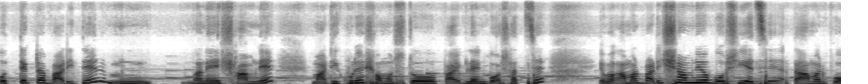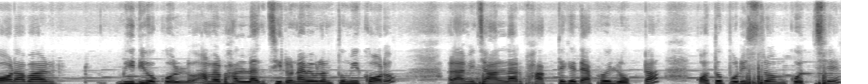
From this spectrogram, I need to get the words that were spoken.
প্রত্যেকটা বাড়িতে মানে সামনে মাটি খুঁড়ে সমস্ত পাইপ লাইন বসাচ্ছে এবং আমার বাড়ির সামনেও বসিয়েছে। তা আমার পর আবার ভিডিও করল, আমার ভালো লাগছিল না। আমি বললাম, তুমি করো। আর আমি জানলার ফাঁক থেকে দেখো ওই লোকটা কত পরিশ্রম করছে,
